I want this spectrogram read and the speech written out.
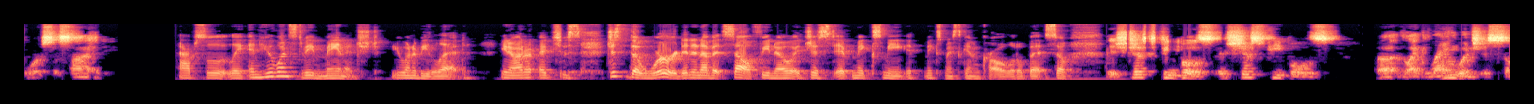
for society. Absolutely. And who wants to be managed? You want to be led. You know, I don't, it's just just the word in and of itself. You know, it just it makes me it makes my skin crawl a little bit. So it shifts people's it shifts people's uh, like language is so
